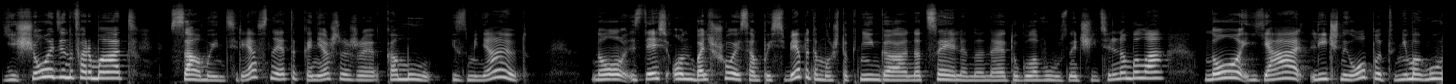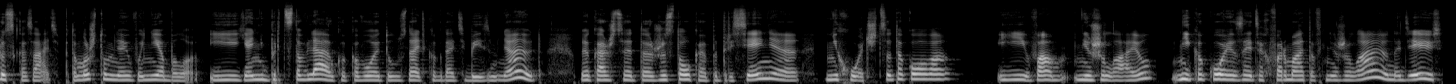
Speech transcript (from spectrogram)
Еще один формат, самый интересный, это, конечно же, кому изменяют, но здесь он большой сам по себе, потому что книга нацелена на эту главу значительно была, но я личный опыт не могу рассказать, потому что у меня его не было, и я не представляю, каково это узнать, когда тебе изменяют. Мне кажется, это жестокое потрясение, не хочется такого, и вам не желаю, никакой из этих форматов не желаю, надеюсь,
